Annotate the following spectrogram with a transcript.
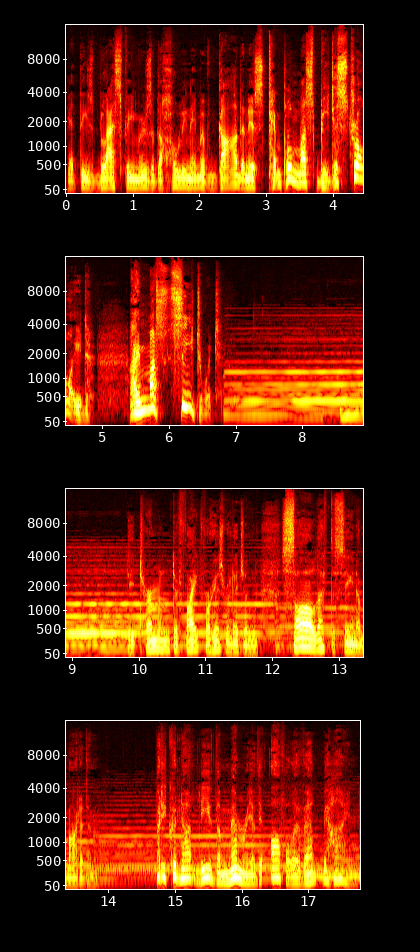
Yet these blasphemers of the holy name of God and his temple must be destroyed. I must see to it. Determined to fight for his religion, Saul left the scene of martyrdom. But he could not leave the memory of the awful event behind.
